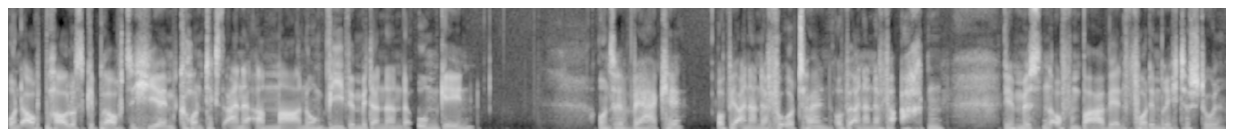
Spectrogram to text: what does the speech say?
Und auch Paulus gebraucht sich hier im Kontext einer Ermahnung, wie wir miteinander umgehen, unsere Werke, ob wir einander verurteilen, ob wir einander verachten. Wir müssen offenbar werden vor dem Richterstuhl.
